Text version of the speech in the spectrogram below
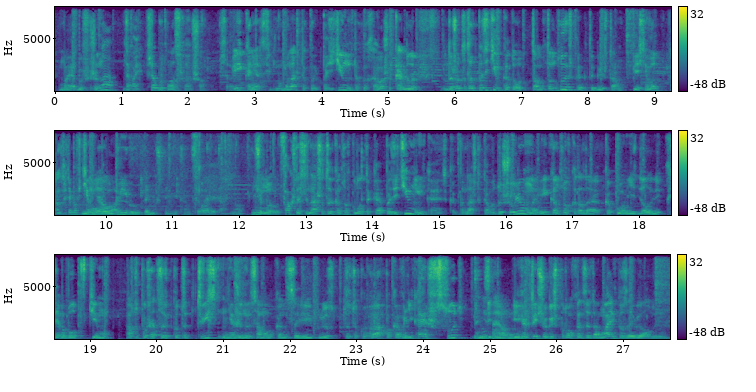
моя бывшая жена, давай, все будет у нас хорошо. Все. И конец фильма. Монаш такой позитивный, такой хороший. Как бы даже вот этот позитив, когда вот там танцуешь, как ты говоришь, там песни, вот она хотя бы в Ну, тему я была. утрирую, конечно, не танцевали там, но... Что-то ну, вот. факт, что если наша концовка была такая позитивненькая, как бы наша такая воодушевленная, и концовка тогда, какую они сделали, хотя бы была бы в тему. А тут получается какой-то твист неожиданный в самом конце, и плюс ты такой, а, пока вникаешь в суть. Да не знаю, он- И, и как ты еще говоришь, потом в конце там маленького заиграл, блин.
